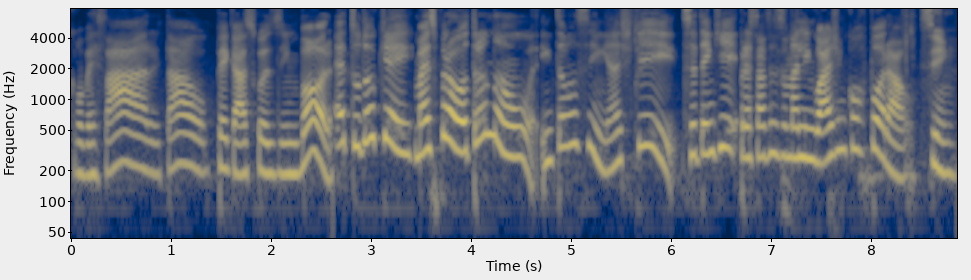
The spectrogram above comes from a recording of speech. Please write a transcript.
conversaram e tal, pegar as coisas e ir embora, é tudo ok. Mas pra outra, não. Então, assim, acho que você tem que prestar atenção na linguagem corporal Sim.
